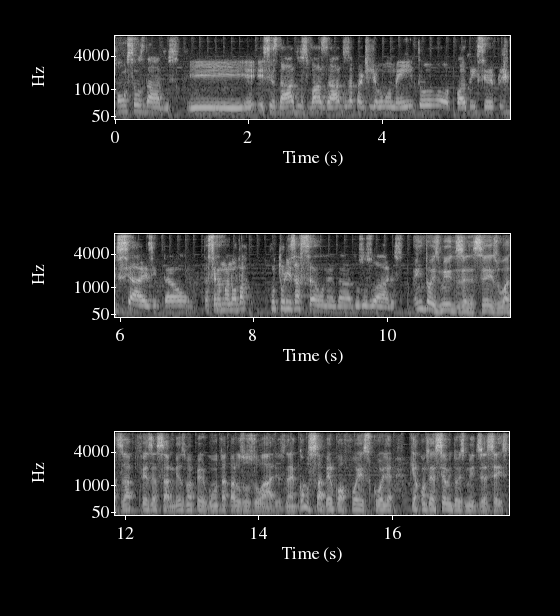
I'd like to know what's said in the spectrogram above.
com os seus dados. E esses dados vazados a partir de algum momento podem ser prejudiciais. Então, está sendo uma nova culturização né, da, dos usuários. Em 2016, o WhatsApp fez essa mesma pergunta para os usuários, né? Como saber qual foi a escolha que aconteceu em 2016?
